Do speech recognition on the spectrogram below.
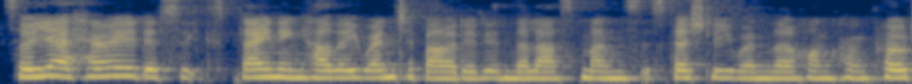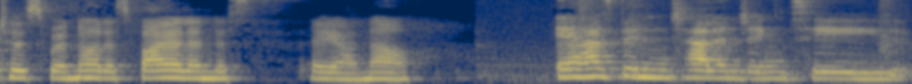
So yeah, Harriet is explaining how they went about it in the last months, especially when the Hong Kong protests were not as violent as they are now. It has been challenging to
